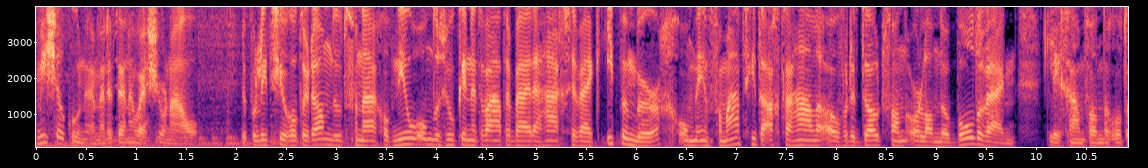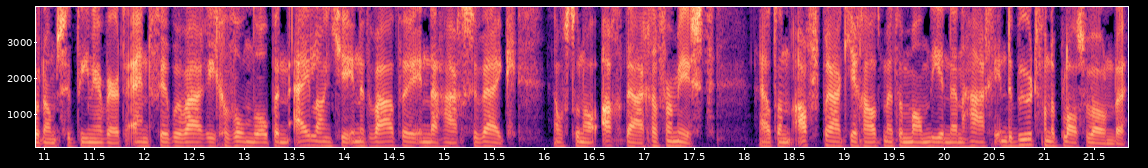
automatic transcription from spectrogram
Michel Koenen met het NOS-journaal. De politie Rotterdam doet vandaag opnieuw onderzoek in het water bij de Haagse wijk Ipenburg... om informatie te achterhalen over de dood van Orlando Boldewijn. Lichaam van de Rotterdamse tiener werd eind februari gevonden op een eilandje in het water in de Haagse wijk. Hij was toen al acht dagen vermist. Hij had een afspraakje gehad met een man die in Den Haag in de buurt van de plas woonde.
